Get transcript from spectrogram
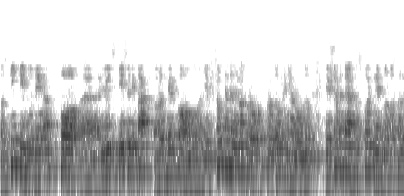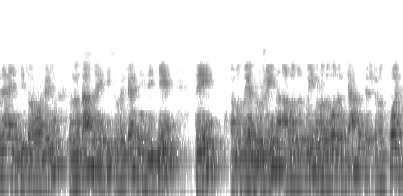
оскільки людина по е, людські собі так розмірковували. Якщо в тебе нема продовження роду, якщо тебе Господь не благословляє дітородженню, то напевно якісь величезні гріхи ти або твоя дружина, або за твоїм родоводом тягнеться, що Господь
